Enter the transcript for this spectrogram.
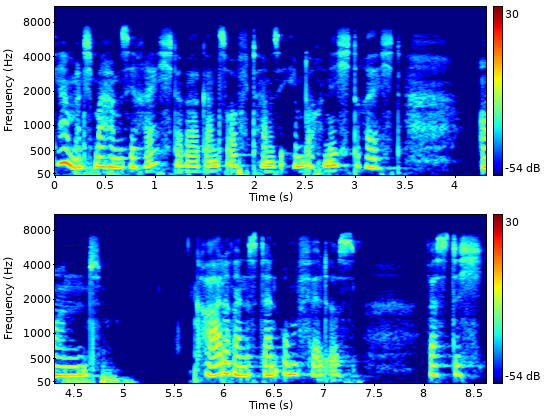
ja, manchmal haben sie recht, aber ganz oft haben sie eben doch nicht recht. Und gerade wenn es dein Umfeld ist, was dich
